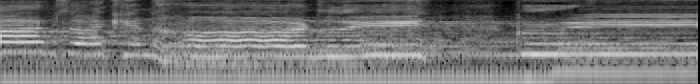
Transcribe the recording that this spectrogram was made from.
Sometimes I can hardly breathe.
